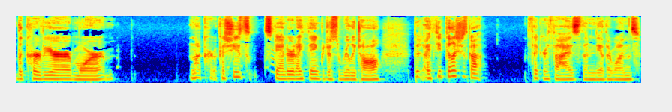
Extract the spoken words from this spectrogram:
the curvier, more not curvy because she's standard, I think, but just really tall. But I feel like she's got thicker thighs than the other ones.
